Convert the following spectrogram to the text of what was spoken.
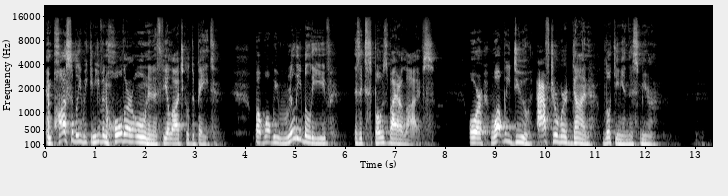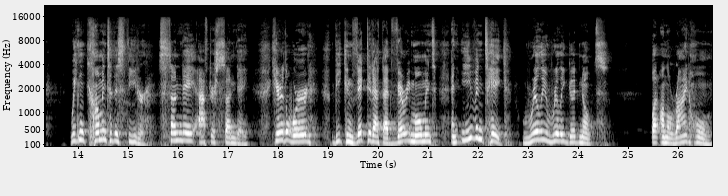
And possibly we can even hold our own in a theological debate. But what we really believe is exposed by our lives or what we do after we're done looking in this mirror. We can come into this theater Sunday after Sunday, hear the word, be convicted at that very moment, and even take really, really good notes. But on the ride home,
